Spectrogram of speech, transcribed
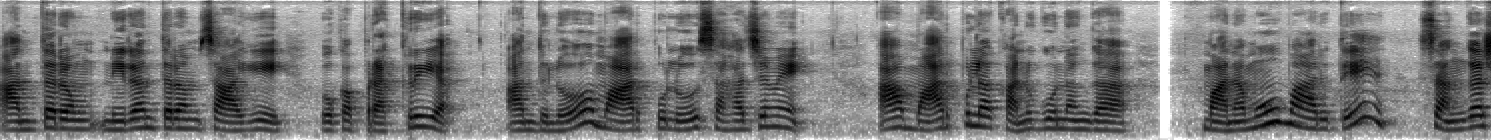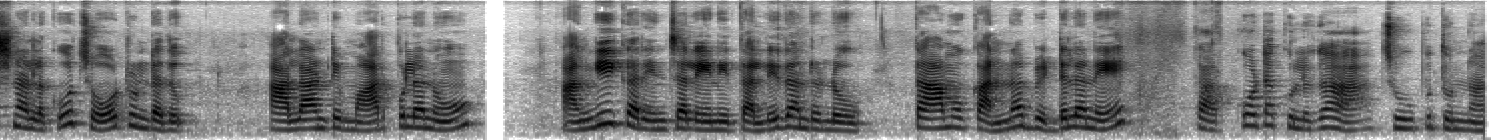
అంతరం నిరంతరం సాగే ఒక ప్రక్రియ. అందులో మార్పులు సహజమే. ఆ మార్పులకు అనుగుణంగా మనము మారితే సంఘర్షణలకు చోటుండదు. అలాంటి మార్పులను అంగీకరించలేని తల్లిదండ్రులు తాము కన్న బిడ్డలనే కర్కోటకులుగా చూపుతున్నారు.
